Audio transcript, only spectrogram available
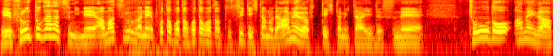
えフロントガラスにね、雨粒がね、ポタポタポタポタとついてきたので雨が降ってきたみたいですね。ちょうど雨が降っ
